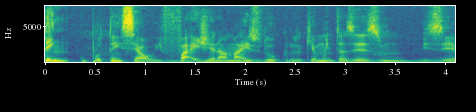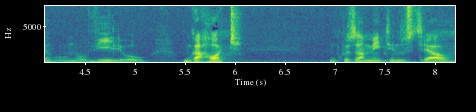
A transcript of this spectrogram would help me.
tem o potencial e vai gerar mais lucro do que muitas vezes um bezerro, um novilho ou um garrote, um cruzamento industrial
